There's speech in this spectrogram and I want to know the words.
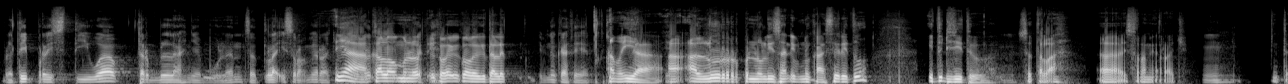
Berarti peristiwa terbelahnya bulan setelah Isra Mi'raj. Ya, Menurut kalau menurut kalau, kalau kita lihat Ibnu Katsir. apa iya, a- alur penulisan Ibnu Katsir itu itu di situ setelah eh, Isra Mi'raj. Hmm. Gitu.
